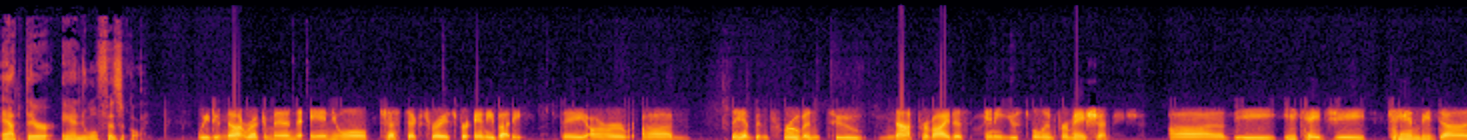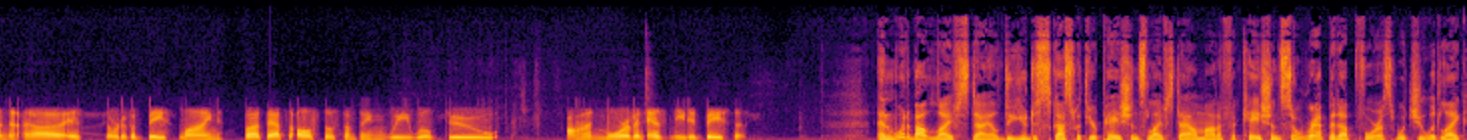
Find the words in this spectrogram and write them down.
at their annual physical? We do not recommend annual chest x rays for anybody. They are. Um, they have been proven to not provide us any useful information. Uh, the EKG can be done uh, as sort of a baseline, but that's also something we will do on more of an as needed basis. And what about lifestyle? Do you discuss with your patients lifestyle modifications? So wrap it up for us what you would like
